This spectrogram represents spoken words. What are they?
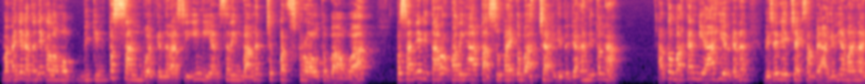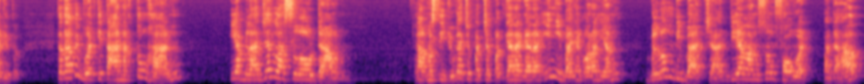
makanya katanya kalau mau bikin pesan buat generasi ini yang sering banget cepet scroll ke bawah, pesannya ditaruh paling atas supaya kebaca gitu, jangan di tengah. Atau bahkan di akhir karena biasanya dia cek sampai akhirnya mana gitu. Tetapi buat kita anak Tuhan, ya belajarlah slow down. Nggak mesti juga cepet-cepet. Gara-gara ini banyak orang yang belum dibaca, dia langsung forward. Padahal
